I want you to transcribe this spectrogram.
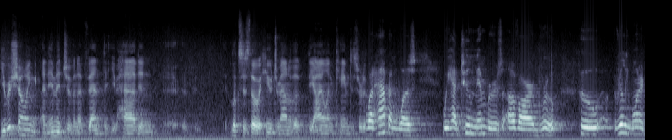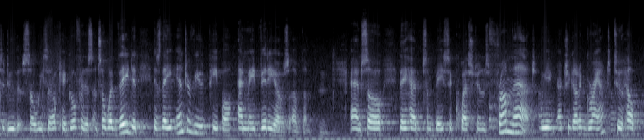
You were showing an image of an event that you had in. Looks as though a huge amount of the, the island came to sort of. What happened was we had two members of our group who really wanted to do this. So we said, okay, go for this. And so what they did is they interviewed people and made videos of them. Hmm. And so they had some basic questions. From that, we actually got a grant to help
